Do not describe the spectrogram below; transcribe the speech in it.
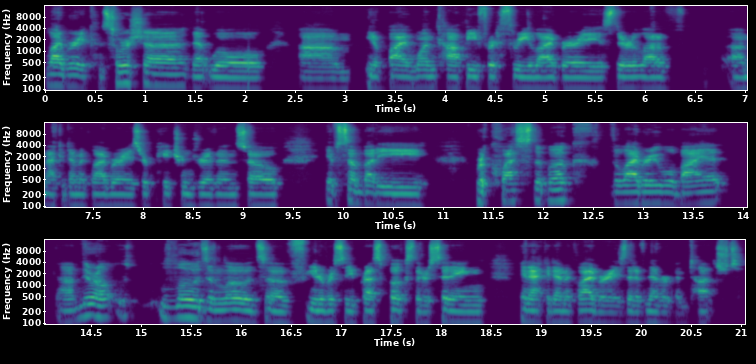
library consortia that will, um, you know, buy one copy for three libraries. There are a lot of um, academic libraries are patron driven. So if somebody requests the book, the library will buy it. Um, there are loads and loads of university press books that are sitting in academic libraries that have never been touched.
